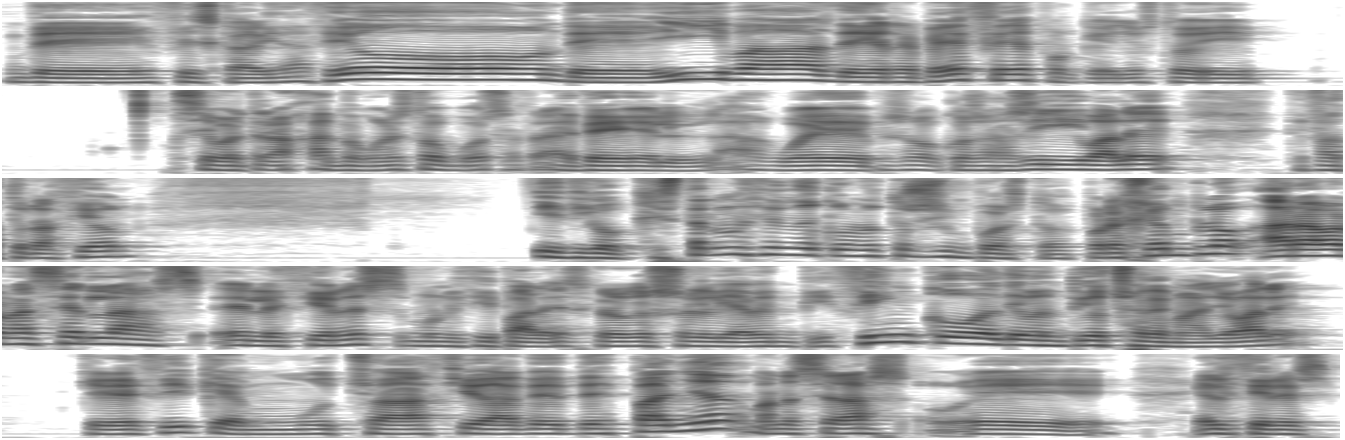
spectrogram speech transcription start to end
de fiscalización, de IVA, de IRPF, porque yo estoy siempre trabajando con esto pues a través de las webs o cosas así, ¿vale? De facturación. Y digo, ¿qué están haciendo con nuestros impuestos? Por ejemplo, ahora van a ser las elecciones municipales, creo que son el día 25 o el día 28 de mayo, ¿vale? Quiere decir que en muchas ciudades de España van a ser las eh, elecciones.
